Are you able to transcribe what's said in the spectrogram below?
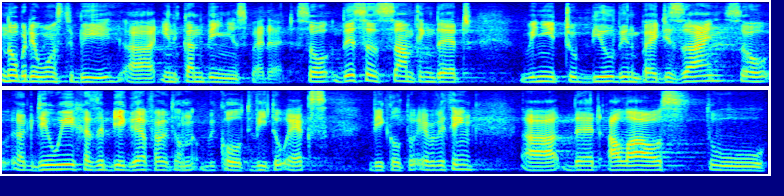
nobody wants to be uh, inconvenienced by that. So this is something that we need to build in by design. So uh, DOE has a big effort on, we call it V2X, vehicle to everything, uh, that allows to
